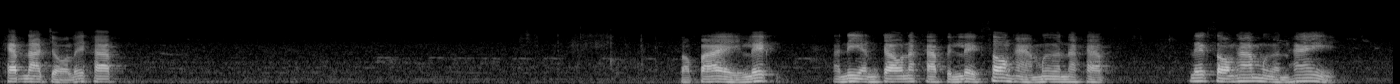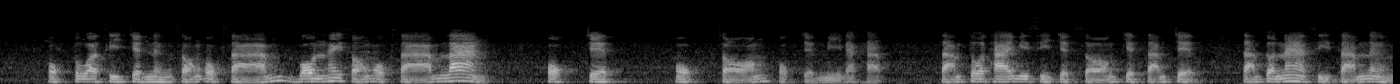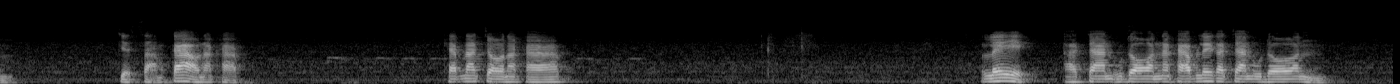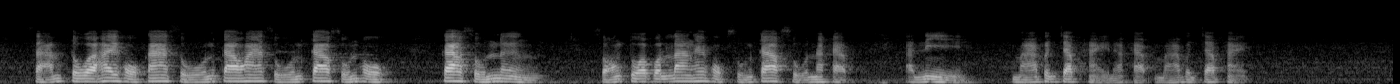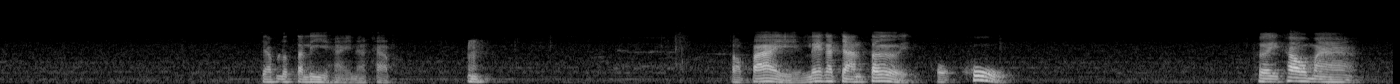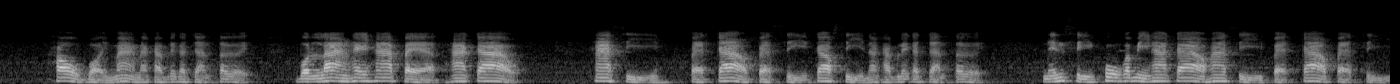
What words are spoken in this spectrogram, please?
แคปหน้าจอเลยครับ ต่อไปเลขอันนี้อันเก่านะครับ เป็นเลขซองหาเมือนนะครับ เลขซองห้าหมื่นให้หกตัวสี่เจ็ดหนึ่งสองหกสามบนให้สองหกสามล่างหกเจ็ดหกสองหกเจ็ดมีนะครับสามตัวท้ายมีสี่เจ็ดสองเจ็ดสามเจ็ดสามตัวหน้าสี่สามหนึ่งเจ็ดสามเก้านะครับ แคปหน้าจอนะครับ เลขอาจารย์อุดรนะครับ เลขอาจารย์อุดรสามตัวให้หกห้าศูนย์เก้าห้าศูนย์เก้าศูนย์หกเก้าศูนย์หนึ่งสองตัวบนล่างให้หกศูนย์เก้าศูนย์นะครับ อันนี้หมาเป็นจับไห่นะครับหมาเป็นจับไห่จับลอตเตอรี่ไห่นะครับ ต่อไปเลขอาจารย์เต้ยหกคู่ เคยเข้ามาเข้าบ่อยมากนะครับเลขอาจารย์เต้ย บนล่างให้ห้าแปดห้าเก้าห้าสี่แปดเก้าแปดสี่เก้าสี่นะครับเลขอาจารย์เต้ย เน้นสี่คู่ก็มีห้าเก้าห้าสี่แปดเก้าแปดสี่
